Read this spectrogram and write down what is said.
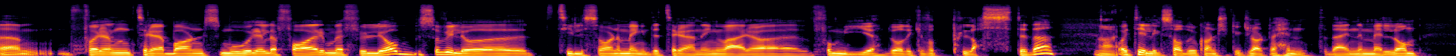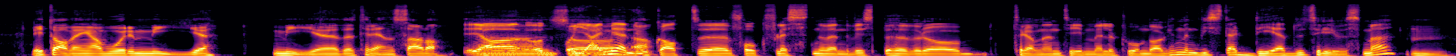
Eh, For en trebarnsmor eller far med full jobb, så ville jo tilsvarende mengde trening være eh, for mye. Du hadde ikke fått plass til det, Nei. og i tillegg så hadde du kanskje ikke klart å hente deg innimellom. Litt avhengig av hvor mye, mye det trenes her, da. Ja, Eh, og, så- og jeg mener jo ja. ikke at eh, folk flest nødvendigvis behøver å trene en time eller to om dagen, men hvis det er det du trives med, Mm.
